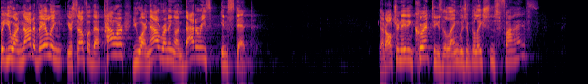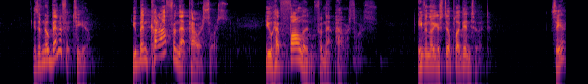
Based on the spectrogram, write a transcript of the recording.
but you are not availing yourself of that power. You are now running on batteries instead. That alternating current, to use the language of Galatians 5, is of no benefit to you. You've been cut off from that power source. You have fallen from that power source, even though you're still plugged into it. See it?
